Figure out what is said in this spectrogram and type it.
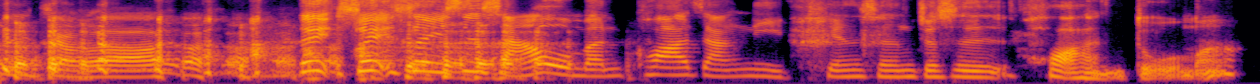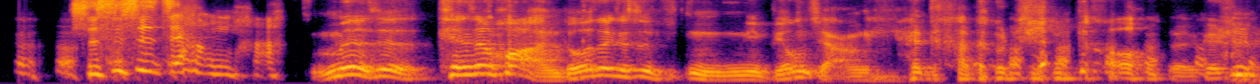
自己讲啊。所以，所以，所以是想要我们夸奖你天生就是话很多吗？是是是这样吗？没有，是天生话很多，这个是你，你不用讲，应该大家都知道的。可是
